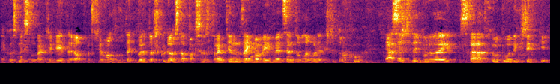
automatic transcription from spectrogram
jako smysl, tak řekněte, jo, protože ono toho teď bude trošku dost a pak se dostaneme k těm zajímavým věcem, tohle bude ještě trochu, já se ještě teď budu tady starat chvilku o ty křivky.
